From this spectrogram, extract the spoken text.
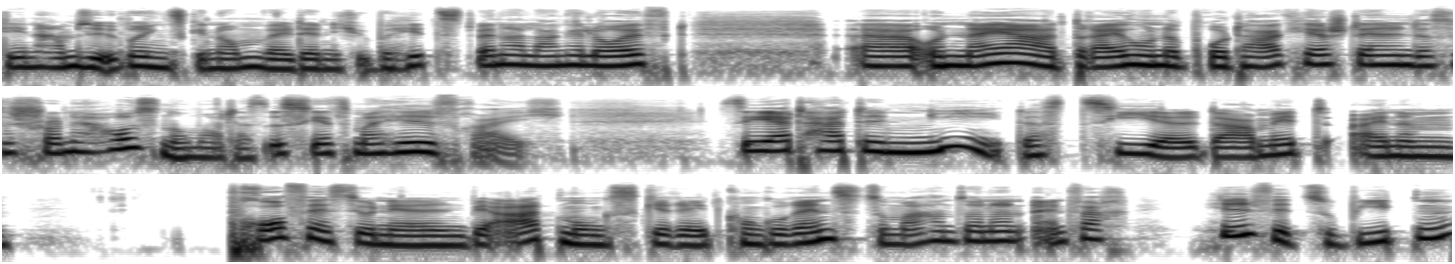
Den haben sie übrigens genommen, weil der nicht überhitzt, wenn er lange läuft. Äh, und naja, 300 pro Tag herstellen, das ist schon eine Hausnummer. Das ist jetzt mal hilfreich. Seat hatte nie das Ziel, damit einem professionellen Beatmungsgerät Konkurrenz zu machen, sondern einfach Hilfe zu bieten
